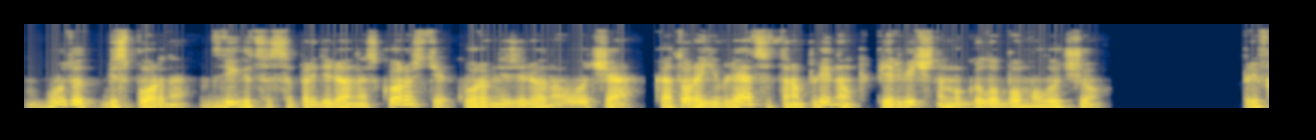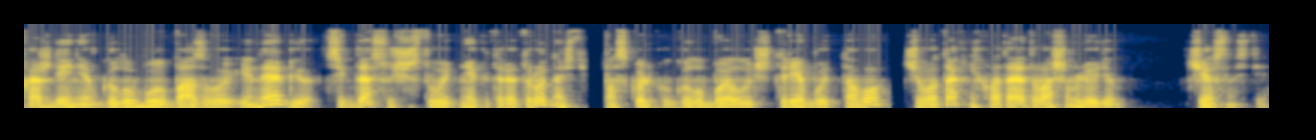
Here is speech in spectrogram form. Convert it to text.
будут, бесспорно, двигаться с определенной скоростью к уровню зеленого луча, который является трамплином к первичному голубому лучу. При вхождении в голубую базовую энергию всегда существует некоторая трудность, поскольку голубой луч требует того, чего так не хватает вашим людям – честности.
